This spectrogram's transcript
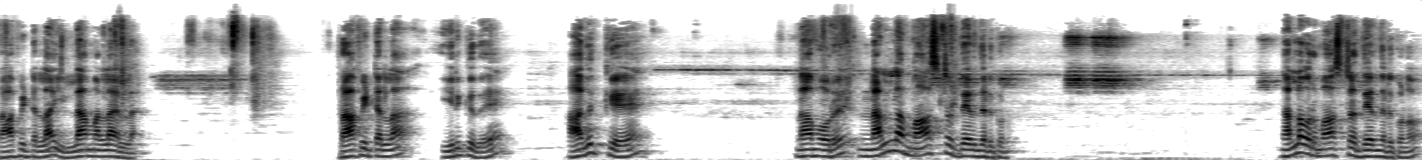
ப்ராஃபிட்டெல்லாம் இல்லாமல்லாம் இல்லை. ப்ராஃபிட்டெல்லாம் இருக்குது. அதுக்கு நாம் ஒரு நல்ல மாஸ்டர் தேர்ந்தெடுக்கணும். நல்ல ஒரு மாஸ்டரை தேர்ந்தெடுக்கணும்.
